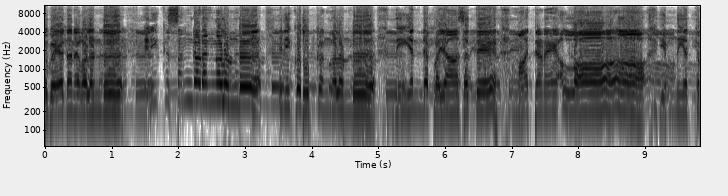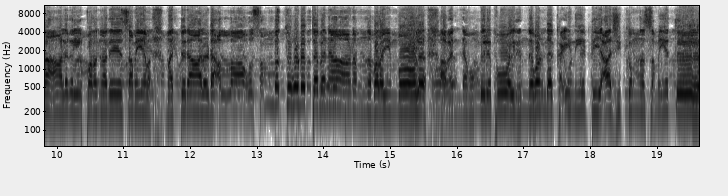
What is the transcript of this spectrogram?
വേദനകളുണ്ട് എനിക്ക് സങ്കടങ്ങളുണ്ട് എനിക്ക് ദുഃഖങ്ങളുണ്ട്. നീ എന്റെ പ്രയാസത്തെ മാറ്റണേ അല്ലാ. എന്ന് എത്ര ആളുകൾ പറഞ്ഞു അതേ സമയം മറ്റൊരാളുടെ അള്ളാഹു സമ്പത്ത് കൊടുത്തവനാണെന്ന് പറയുമ്പോൾ അവന്റെ മുമ്പിൽ പോയി നിന്നുകൊണ്ട് കൈനീട്ടി യാചിക്കുന്ന സമയത്ത്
